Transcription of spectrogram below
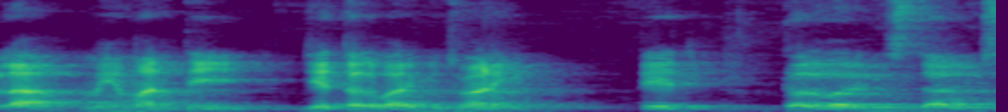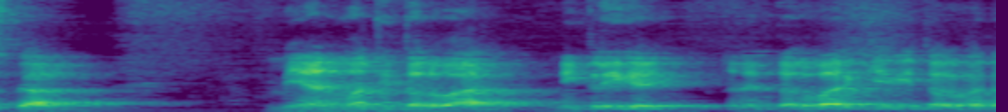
પેલા મહેમાનથી જે તલવાર વીંઝવાણી તે તલવાર વીંઝતા વીંઝતા મેનમાંથી તલવાર નીકળી ગઈ અને તલવાર કેવી તલવાર?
